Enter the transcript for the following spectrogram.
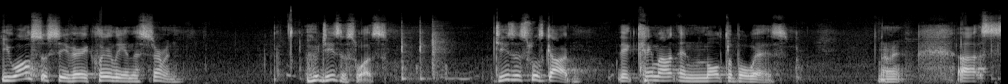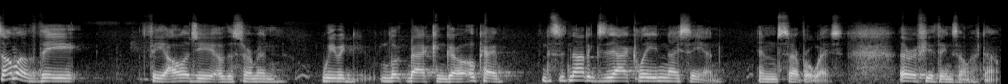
You also see very clearly in this sermon who Jesus was. Jesus was God. It came out in multiple ways. All right. Uh, some of the theology of the sermon, we would look back and go, okay, this is not exactly Nicene in several ways. There are a few things I left out.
